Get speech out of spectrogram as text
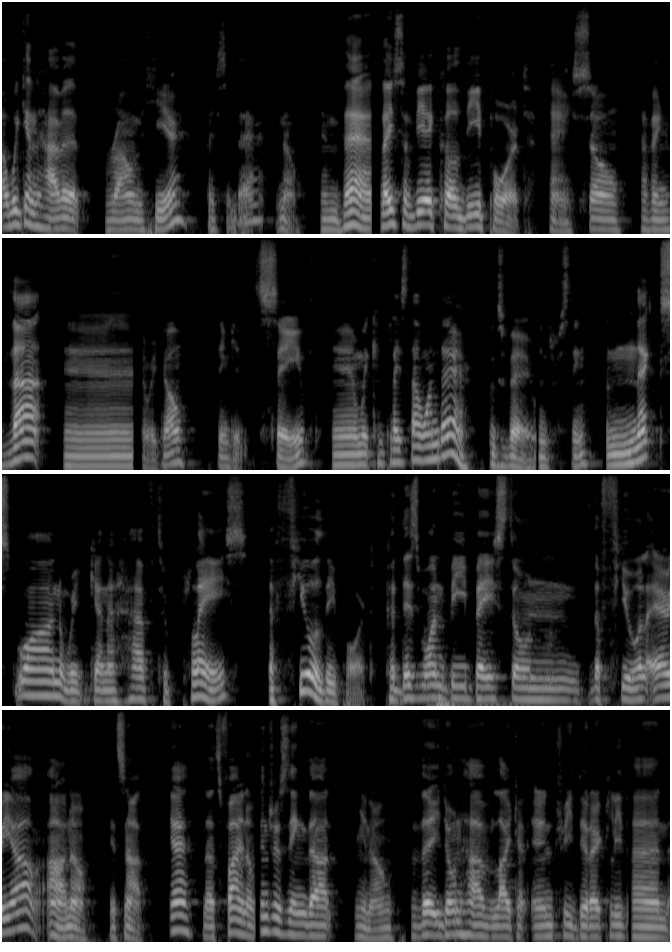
Oh, we can have it around here. place it there no and then place a vehicle deport. Okay so having that and there we go. I think it's saved. And we can place that one there. Looks very interesting. The next one we're gonna have to place the fuel deport. Could this one be based on the fuel area? Oh no it's not yeah that's fine. It's interesting that you know they don't have like an entry directly and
